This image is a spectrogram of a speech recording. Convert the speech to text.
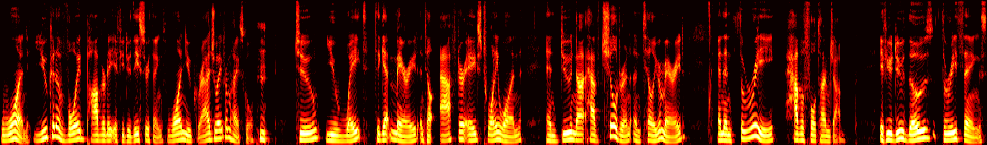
One, you can avoid poverty if you do these three things. One, you graduate from high school. Hmm. Two, you wait to get married until after age 21 and do not have children until you're married. And then three, have a full time job. If you do those three things,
